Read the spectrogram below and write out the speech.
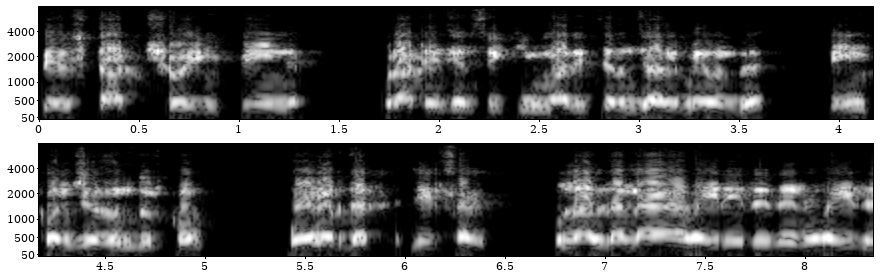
தே ஸ்டார்ட் ஷோயிங் பெயின் ஒரு அட்டென்ஷன் சீக்கிங் மாதிரி தெரிஞ்சாலுமே வந்து பெயின் கொஞ்சம் இருந்திருக்கும். ஓவர் தட் சாரி உன்னால் தானே வயிறு எது வயிறு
